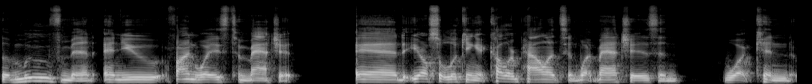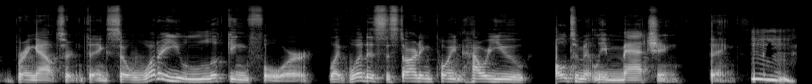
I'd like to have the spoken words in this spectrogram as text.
the movement and you find ways to match it. And you're also looking at color palettes and what matches and what can bring out certain things. So, what are you looking for? Like, what is the starting point? How are you ultimately matching things? Mm.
